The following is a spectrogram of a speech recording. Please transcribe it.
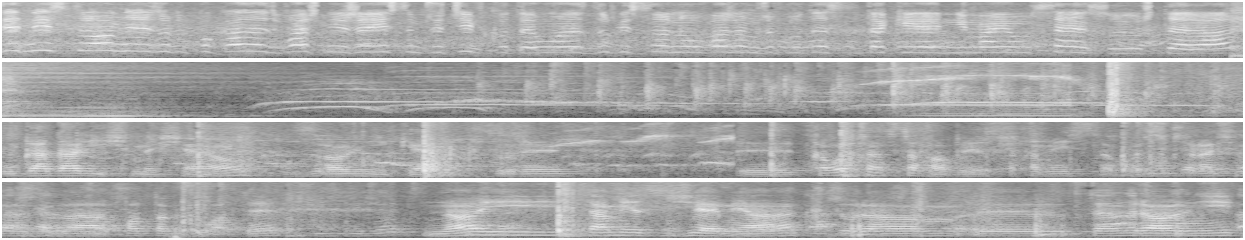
Z jednej strony, żeby pokazać właśnie, że jestem przeciwko temu, ale z drugiej strony uważam, że protesty takie nie mają sensu już teraz. ugadaliśmy się z rolnikiem, który y, koło Częstochowy jest taka miejscowość, która się nazywa Potok Złoty. No i tam jest ziemia, którą y, ten rolnik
